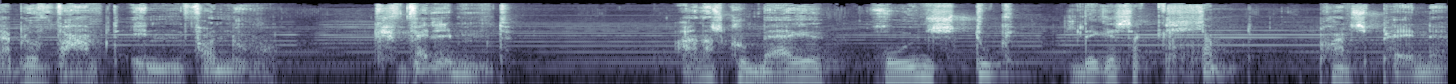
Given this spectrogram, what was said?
Der blev varmt indenfor nu. Kvalmt. Anders kunne mærke rudens duk lægge sig klamt på hans pande.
